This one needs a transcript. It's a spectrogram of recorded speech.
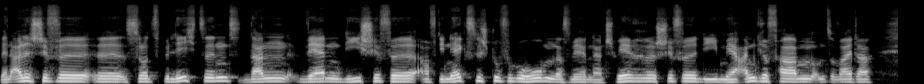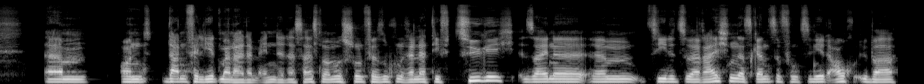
wenn alle Schiffe äh, Slots belegt sind, dann werden die Schiffe auf die nächste Stufe gehoben. Das wären dann schwerere Schiffe, die mehr Angriff haben und so weiter. Ähm, und dann verliert man halt am Ende. Das heißt, man muss schon versuchen, relativ zügig seine ähm, Ziele zu erreichen. Das Ganze funktioniert auch über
